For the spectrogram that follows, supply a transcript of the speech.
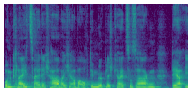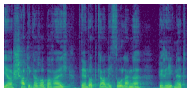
und gleichzeitig habe ich aber auch die Möglichkeit zu sagen, der eher schattigere Bereich, der wird gar nicht so lange beregnet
